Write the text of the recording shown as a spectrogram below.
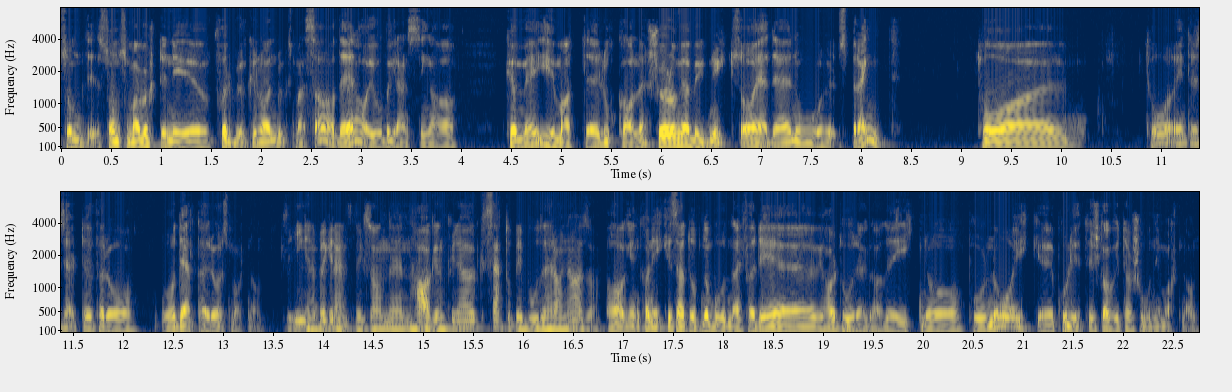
som, sånn som har blitt i forbruker- og landbruksmessa, der har jo begrensninga kommet i og med at lokalet, selv om vi har bygd nytt, så er det nå sprengt av interesserte for å, å, delta i Råsmartnan. Så ingen begrensning? sånn Hagen kunne sette opp i bod her, altså? Hagen kan ikke sette opp noe bod, nei. For det, vi har to regler. Det er ikke noe porno og ikke politisk agitasjon i martnene.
